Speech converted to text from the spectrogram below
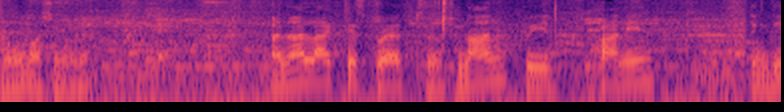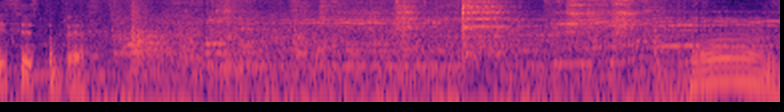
너무 맛있는데? And I like this bread too. Naan with paneer. I think this is the best. 음.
